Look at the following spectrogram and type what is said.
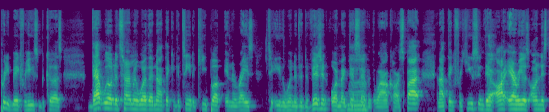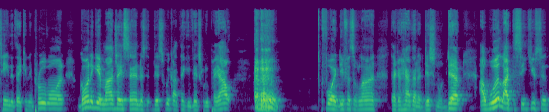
pretty big for Houston because that will determine whether or not they can continue to keep up in the race to either win the division or make their mm-hmm. seventh wild card spot. And I think for Houston, there are areas on this team that they can improve on. Going to get Myjai Sanders this week, I think eventually pay out. for a defensive line that can have that additional depth. I would like to see Houston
